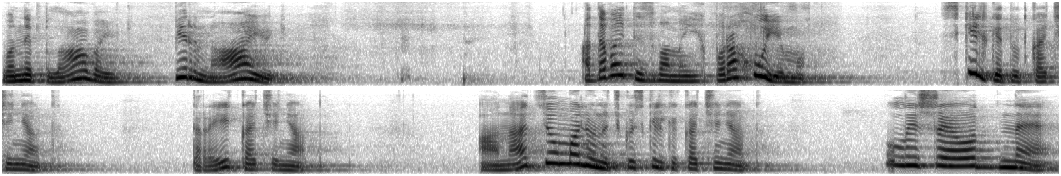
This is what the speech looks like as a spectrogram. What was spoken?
Вони плавають, пірнають. А давайте з вами їх порахуємо. Скільки тут каченят? Три каченята. А на цьому малюночку скільки каченят? Лише одне.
